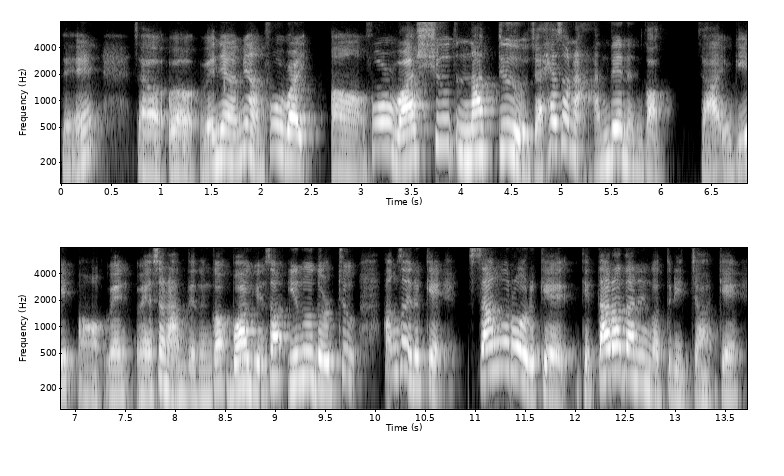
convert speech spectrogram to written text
네. 자, 어, 왜냐하면 for what, 어, for what should not do. 자, 해서는 안 되는 것. 자, 여기 어, 왜, 왜서는 안 되는 것. 뭐 하기 위해서? in order to 항상 이렇게 쌍으로 이렇게 이렇게 따라다니는 것들이 있죠. 이렇게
